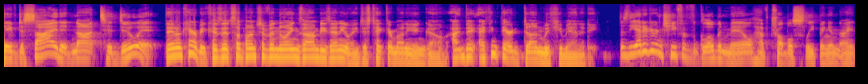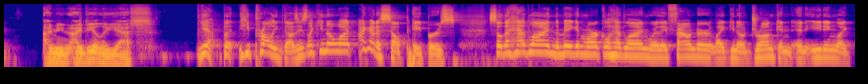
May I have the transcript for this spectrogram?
They've decided not to do it. They don't care because it's a bunch of annoying zombies anyway. Just take their money and go. I, they, I think they're done with humanity. Does the editor in chief of Globe and Mail have trouble sleeping at night? I mean, ideally, yes. Yeah, but he probably does. He's like, you know what? I gotta sell papers. So the headline, the Meghan Markle headline, where they found her like, you know, drunk and, and eating like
